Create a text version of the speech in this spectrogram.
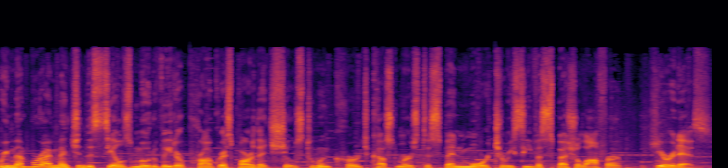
Remember I mentioned the Sales Motivator progress bar that shows to encourage customers to spend more to receive a special offer? Here it is.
